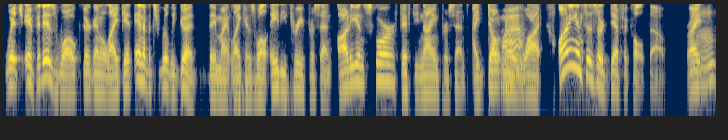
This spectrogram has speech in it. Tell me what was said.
which if it is woke, they're going to like it, and if it's really good, they might like it as well. Eighty-three percent audience score, fifty-nine percent. I don't Wow. know why. Audiences are difficult though, right? Mhm.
